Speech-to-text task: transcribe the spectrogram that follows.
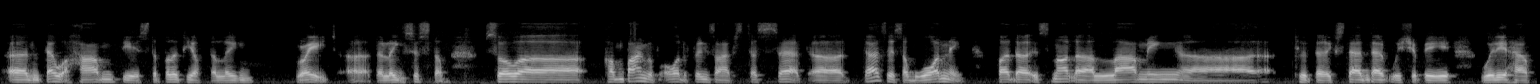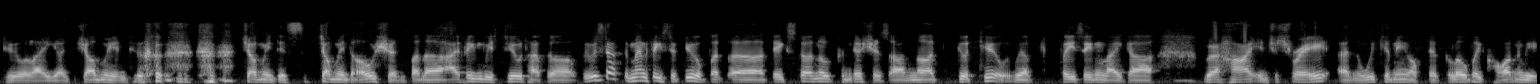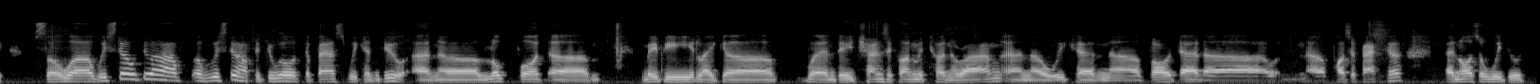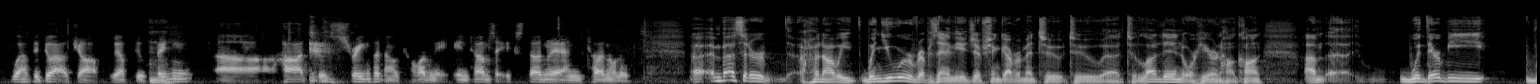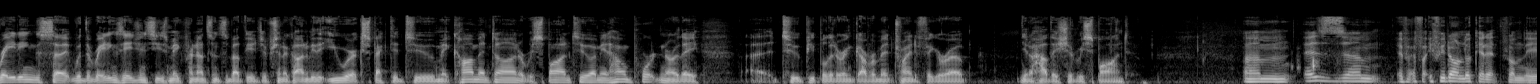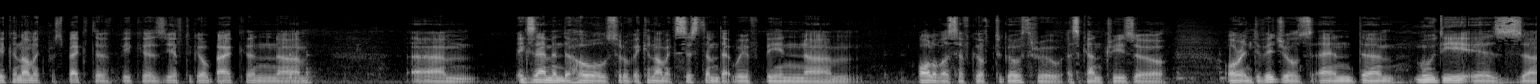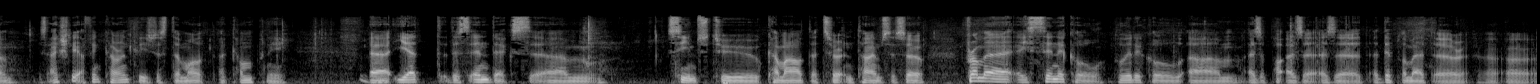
and that will harm the stability of the link rate, uh, the link system. So uh, combined with all the things I've just said, uh, that is a warning, but uh, it's not alarming uh, to the extent that we should be really have to like uh, jump into jump into jump into the ocean. But uh, I think we still have to we still have many things to do. But uh, the external conditions are not good too. We are facing like uh, very high interest rate and weakening of the global economy. So uh, we still do have uh, we still have to do the best we can do and uh, look for um, maybe like uh, when the Chinese economy turn around and uh, we can uh, borrow that uh, uh, positive factor. And also we do we have to do our job. We have to think uh, hard to strengthen our economy in terms of externally and internally. Uh, Ambassador Hanawi, when you were representing the Egyptian government to to uh, to London or here in Hong Kong, um, uh, would there be ratings? Uh, would the ratings agencies make pronouncements about the Egyptian economy that you were expected to make comment on or respond to? I mean, how important are they uh, to people that are in government trying to figure out, you know, how they should respond? Um, as um, if, if if you don't look at it from the economic perspective, because you have to go back and um, um, examine the whole sort of economic system that we've been, um, all of us have got to go through as countries or or individuals. And um, Moody is um, is actually, I think, currently just a, a company. Uh, yet this index um, seems to come out at certain times. So, from a, a cynical political, um, as a as a as a, a diplomat, or, uh, uh,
